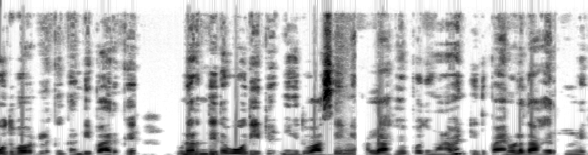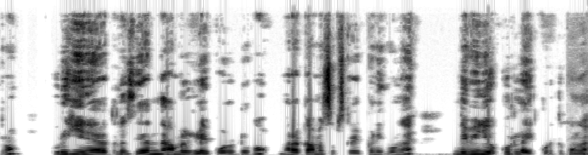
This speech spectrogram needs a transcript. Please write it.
ஓதுபவர்களுக்கு கண்டிப்பா இருக்கு. உணர்ந்து இதை ஓதிட்டு நீங்க துவா செய்யுங்க. அல்லாஹுவே போதுமானவன் இது பயனுள்ளதாக இருக்குன்னு நினைக்கிறோம். குறுகிய நேரத்துல சிறந்த அமல்களை போட்டுட்டு இருக்கோம். மறக்காம சப்ஸ்கிரைப் பண்ணிக்கோங்க. இந்த வீடியோக்கு ஒரு லைக் கொடுத்துக்கோங்க.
